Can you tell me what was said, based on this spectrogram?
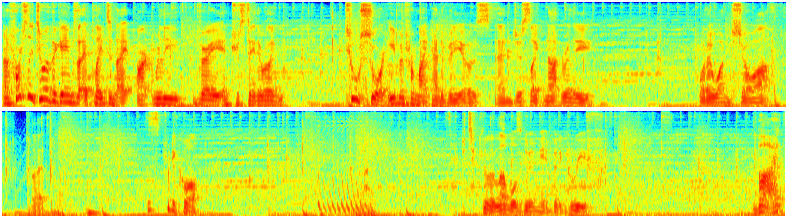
Unfortunately, two of the games that I played tonight aren't really very interesting. They were like too short, even for my kind of videos, and just like not really what I wanted to show off. But this is pretty cool. Particular level is giving me a bit of grief. But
